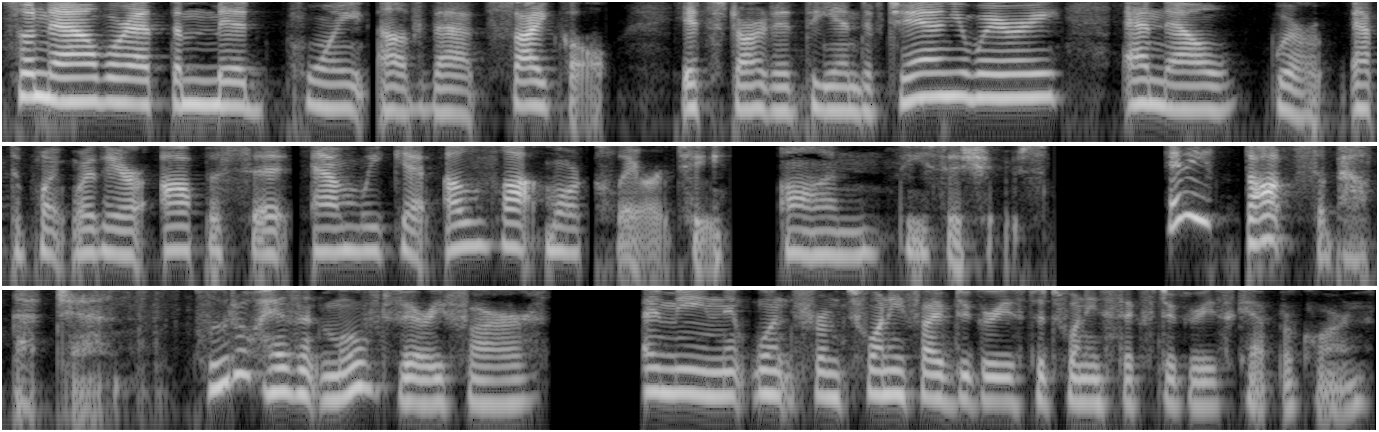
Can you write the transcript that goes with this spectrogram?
So now we're at the midpoint of that cycle. It started the end of January, and now we're at the point where they are opposite, and we get a lot more clarity on these issues. Any thoughts about that, Jen? Pluto hasn't moved very far. I mean, it went from 25 degrees to 26 degrees Capricorn.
